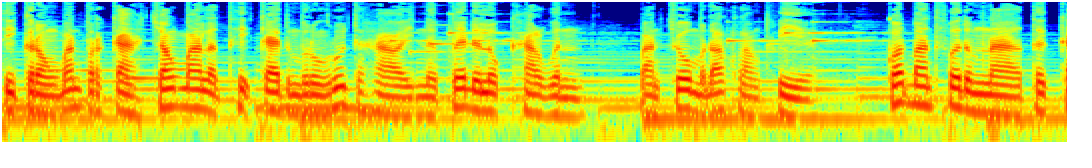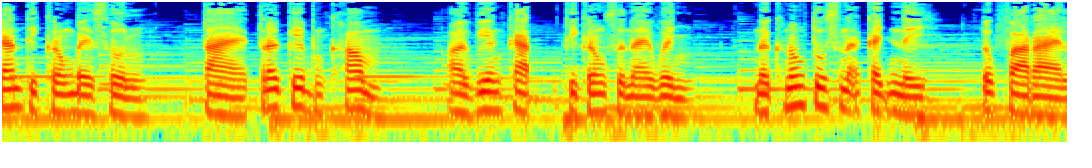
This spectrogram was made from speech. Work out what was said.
ទីក្រុងបានប្រកាសចង់បានលទ្ធិកែតម្រង់រួចទៅហើយ នៅពេលដែលលោក Calvin បានចូលមកដល់ខ្លងទ្វារគាត់បានធ្វើដំណើរទៅកាន់ទីក្រុងបេស៊ុលតែត្រូវគេបង្ខំឲ្យវៀងកាត់ទីក្រុងសឺណែវវិញ នៅក្នុងទស្សនកិច្ចនេះលោក Farrell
